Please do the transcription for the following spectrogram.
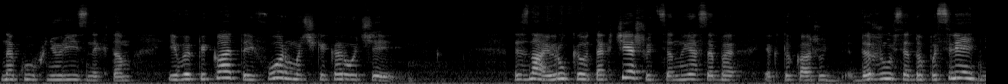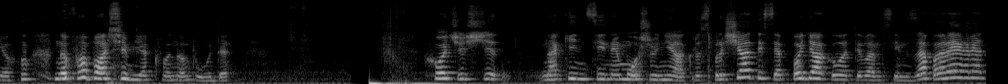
на кухню різних там, і випікати, і формочки. Коротше, не знаю, руки отак чешуться, ну я себе, як то кажуть, держуся до останнього, ну побачимо, як воно буде. Хочу ще на кінці не можу ніяк розпрощатися. Подякувати вам всім за перегляд.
